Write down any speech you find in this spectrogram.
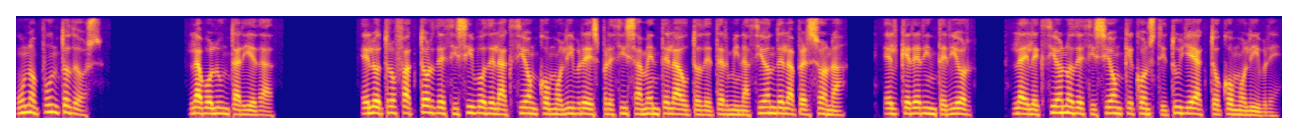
1.2. La voluntariedad. El otro factor decisivo de la acción como libre es precisamente la autodeterminación de la persona, el querer interior, la elección o decisión que constituye acto como libre.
